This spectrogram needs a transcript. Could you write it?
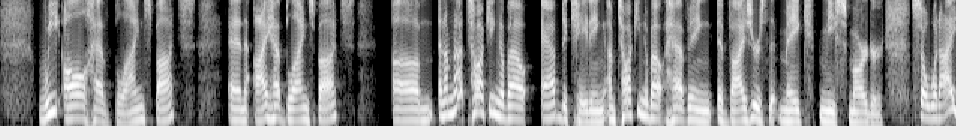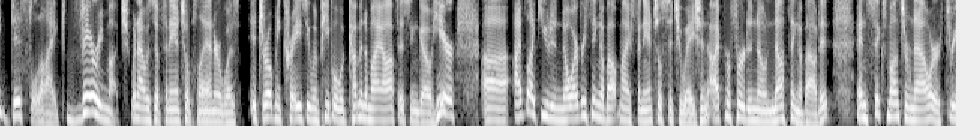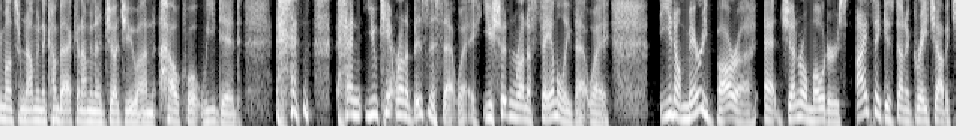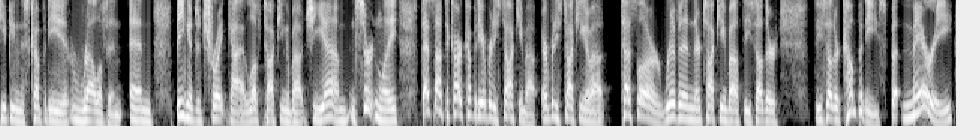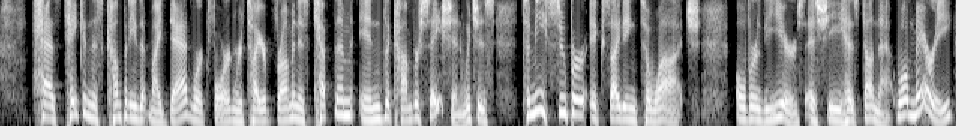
We all have blind spots and I have blind spots. Um, and I'm not talking about abdicating. I'm talking about having advisors that make me smarter. So, what I disliked very much when I was a financial planner was it drove me crazy when people would come into my office and go, Here, uh, I'd like you to know everything about my financial situation. I prefer to know nothing about it. And six months from now or three months from now, I'm going to come back and I'm going to judge you on how, quote, we did. And, and you can't run a business that way. You shouldn't run a family that way you know, Mary Barra at General Motors, I think has done a great job of keeping this company relevant. And being a Detroit guy, I love talking about GM. And certainly that's not the car company everybody's talking about. Everybody's talking about Tesla or Rivian. They're talking about these other these other companies. But Mary has taken this company that my dad worked for and retired from and has kept them in the conversation, which is to me super exciting to watch over the years as she has done that. Well, Mary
